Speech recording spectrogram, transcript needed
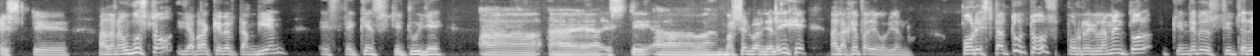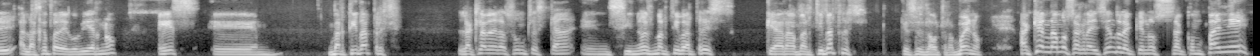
este, Adán Augusto y habrá que ver también este, quién sustituye a, este, a Marcelo ya le dije, a la jefa de gobierno. Por estatutos, por reglamento, quien debe sustituir a la jefa de gobierno es eh, Martí Batres. La clave del asunto está en si no es Martí Batres, ¿qué hará Martí Batres? Que esa es la otra. Bueno, aquí andamos agradeciéndole que nos acompañe.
